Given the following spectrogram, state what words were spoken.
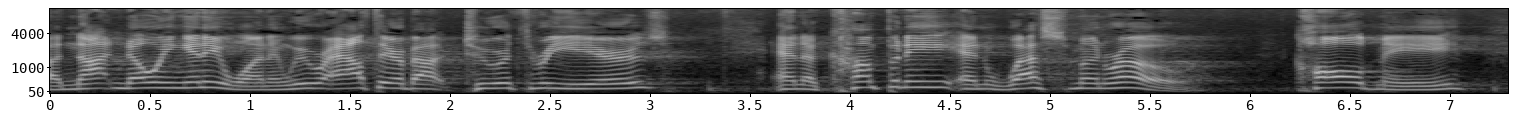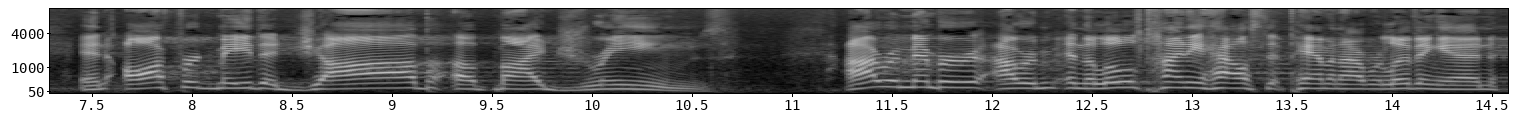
uh, not knowing anyone. And we were out there about two or three years, and a company in West Monroe called me and offered me the job of my dreams. I remember I rem- in the little tiny house that Pam and I were living in,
